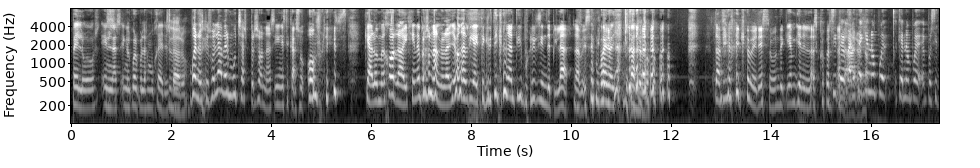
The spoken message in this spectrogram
pelos en, las, en el cuerpo de las mujeres. ¿no? Claro. Bueno, es sí. que suele haber muchas personas, y en este caso hombres, que a lo mejor la higiene personal no la llevan al día y te critican a ti por ir sin depilar, ¿sabes? Bueno, ya, claro. También hay que ver eso, de quién vienen las cosas. Sí, pero parece no. que no puede, que no puede, pues si,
